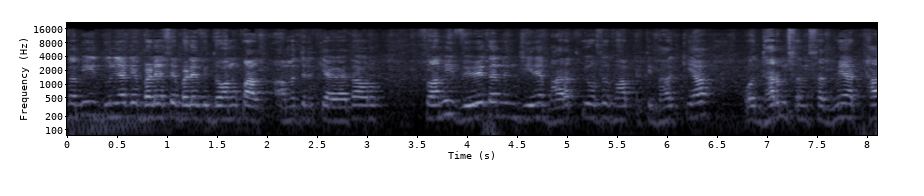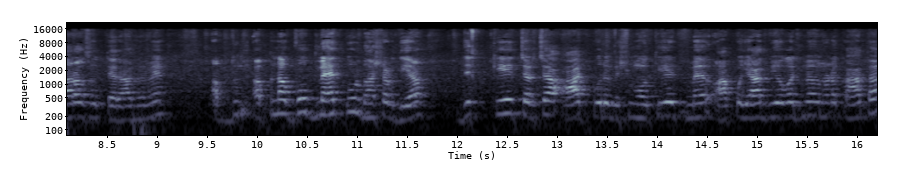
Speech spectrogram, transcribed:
सभी दुनिया के बड़े से बड़े विद्वानों को आमंत्रित किया गया था और स्वामी विवेकानंद जी ने भारत की ओर से वहाँ प्रतिभाग किया और धर्म संसद में तिरानवे में अब्दुल अपना वो महत्वपूर्ण भाषण दिया जिसके चर्चा आज पूरे विश्व में होती है। मैं आपको याद भी होगा जिसमें उन्होंने कहा था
